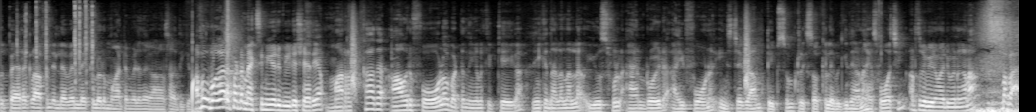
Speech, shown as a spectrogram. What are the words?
ഒരു പാരഗ്രാഫിന്റെ ലെവലിലേക്കുള്ള ഒരു മാറ്റം വരുന്നത് കാണാൻ സാധിക്കും. അപ്പോൾ ഉപകാരപ്പെട്ട മാക്സിമം ഈ ഒരു വീഡിയോ ഷെയർ ചെയ്യുക. മറക്കാതെ ആ ഒരു ഫോളോ ബട്ടൺ നിങ്ങൾ ക്ലിക്ക് ചെയ്യുക. നിങ്ങൾക്ക് നല്ല നല്ല യൂസ്ഫുൾ ആൻഡ്രോയിഡ് ഐഫോൺ ഇൻസ്റ്റാഗ്രാം ടിപ്സും ട്രിക്സും ഒക്കെ ലഭിക്കുന്നതാണ്. ഫോർ വാച്ചിങ് അടുത്തൊരു വീഡിയോ ആയിട്ട് വീണ്ടും കാണാം. ബൈ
